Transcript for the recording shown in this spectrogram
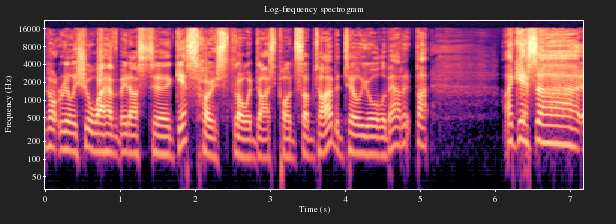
Not really sure why I haven't been asked to guest host Throw a Dice Pod sometime and tell you all about it, but I guess uh,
